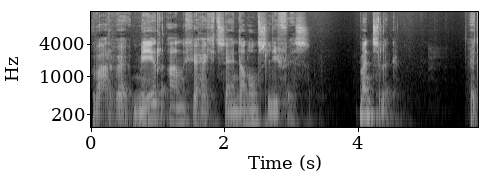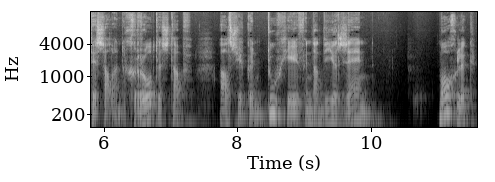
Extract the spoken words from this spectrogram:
waar we meer aan gehecht zijn dan ons lief is. Menselijk. Het is al een grote stap als je kunt toegeven dat die er zijn. Mogelijk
